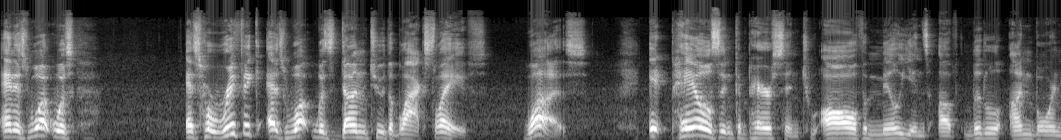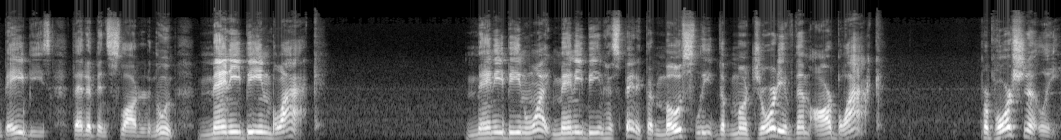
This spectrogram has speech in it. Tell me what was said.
And as what was as horrific as what was done to the black slaves was, it pales in comparison to all the millions of little unborn babies that have been slaughtered in the womb, many being black, many being white, many being Hispanic, but mostly the majority of them are black, proportionately.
